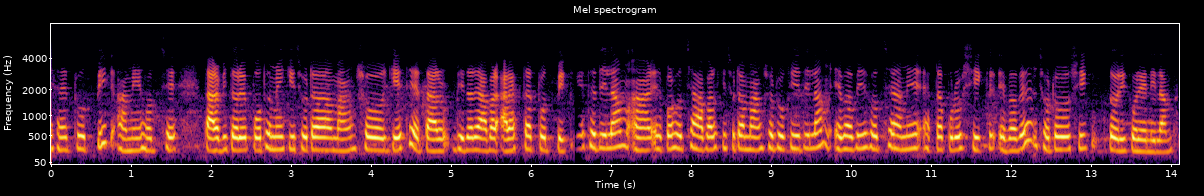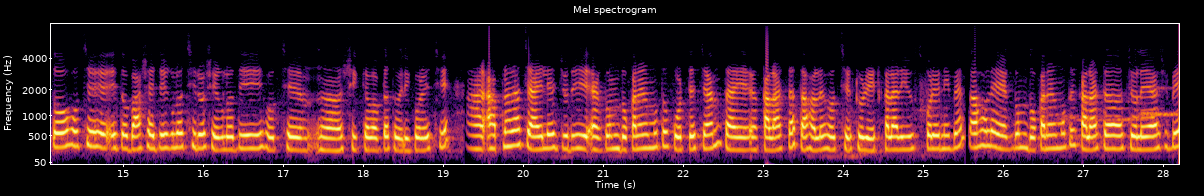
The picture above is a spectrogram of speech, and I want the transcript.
এখানে টুথপিক। আমি হচ্ছে তার ভিতরে প্রথমে কিছুটা মাংস গেথে, তার ভিতরে আবার আরেকটা টুথপিক গেথে দিলাম, আর এরপর হচ্ছে আবার কিছুটা মাংস ঢুকিয়ে দিলাম। এভাবেই হচ্ছে আমি একটা পুরো শিক এভাবে ছোট শিক তৈরি করে নিলাম। তো হচ্ছে এই তো বাসায় যেগুলো ছিল সেগুলো দিয়েই হচ্ছে শিক তৈরি করেছি। আর আপনারা চাইলে যদি একদম দোকানের মতো করতে চান তাই কালারটা, তাহলে হচ্ছে একটু রেড কালার ইউজ করে নেবেন। তাহলে একদম দোকানের মতোই কালারটা চলে আসবে।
